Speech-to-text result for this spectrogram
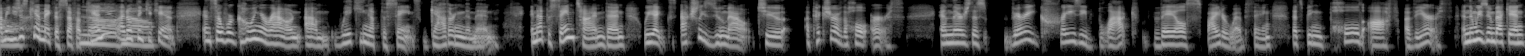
I mean, you just can't make this stuff up, can you? I don't think you can. And so we're going around, um, waking up the saints, gathering them in. And at the same time, then we ex- actually zoom out to a picture of the whole earth. And there's this very crazy black veil spider web thing that's being pulled off of the earth. And then we zoom back in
